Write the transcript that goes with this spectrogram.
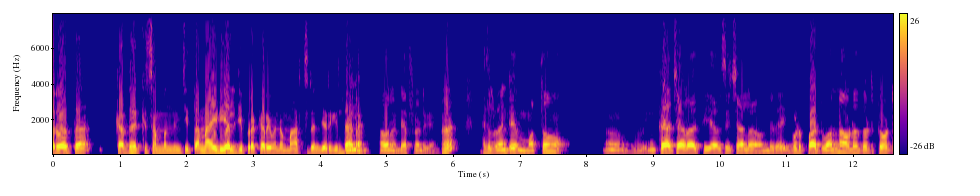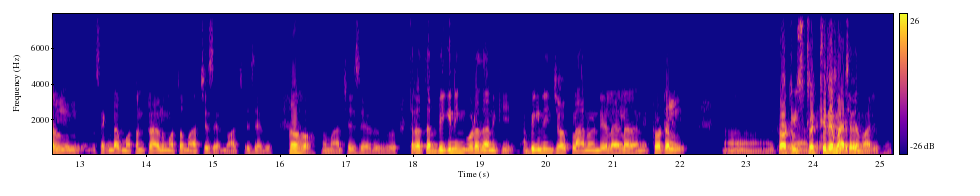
తర్వాత కథకి సంబంధించి తన ఐడియాలజీ ప్రకారం ఏమైనా మార్చడం జరిగిందా? అవునండి అవునండి డెఫినెట్గా? అసలు అంటే మొత్తం ఇంకా చాలా తీయాల్సి చాలా ఉండేది. ఇప్పుడు పార్ట్ వన్ అవడంతో టోటల్ సెకండ్ హాఫ్ మొత్తం ట్రావెల్ మొత్తం మార్చేసాడు మార్చేసాడు ఓహో. మార్చేసాడు. తర్వాత బిగినింగ్ కూడా దానికి బిగినింగ్ నుంచి ఒక ప్లాన్ ఉండి ఇలా వెళ్ళాలని టోటల్ structure ఏ మారిపోయింది. మారిపోయింది.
